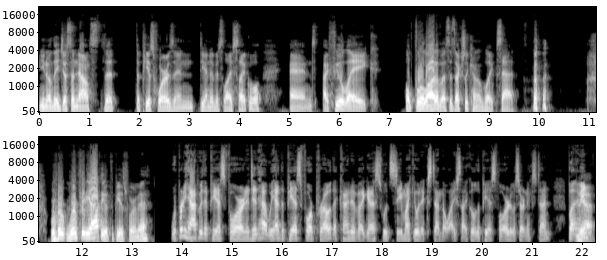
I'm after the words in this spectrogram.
you know they just announced that the PS4 is in the end of its life cycle, and I feel like, well, for a lot of us, it's actually kind of like sad. we're we're pretty happy with the PS4, man we're pretty happy with the PS4, and it did have we had the PS4 Pro that kind of I guess would seem like it would extend the life cycle of the PS4 to a certain extent. But I mean, yeah.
